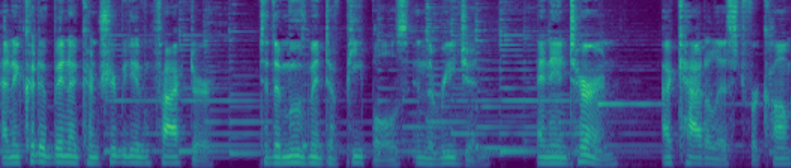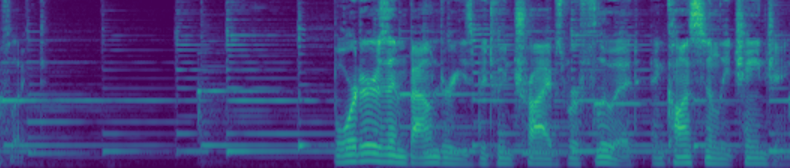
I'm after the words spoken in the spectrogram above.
and it could have been a contributing factor to the movement of peoples in the region, and in turn, a catalyst for conflict. Borders and boundaries between tribes were fluid and constantly changing,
